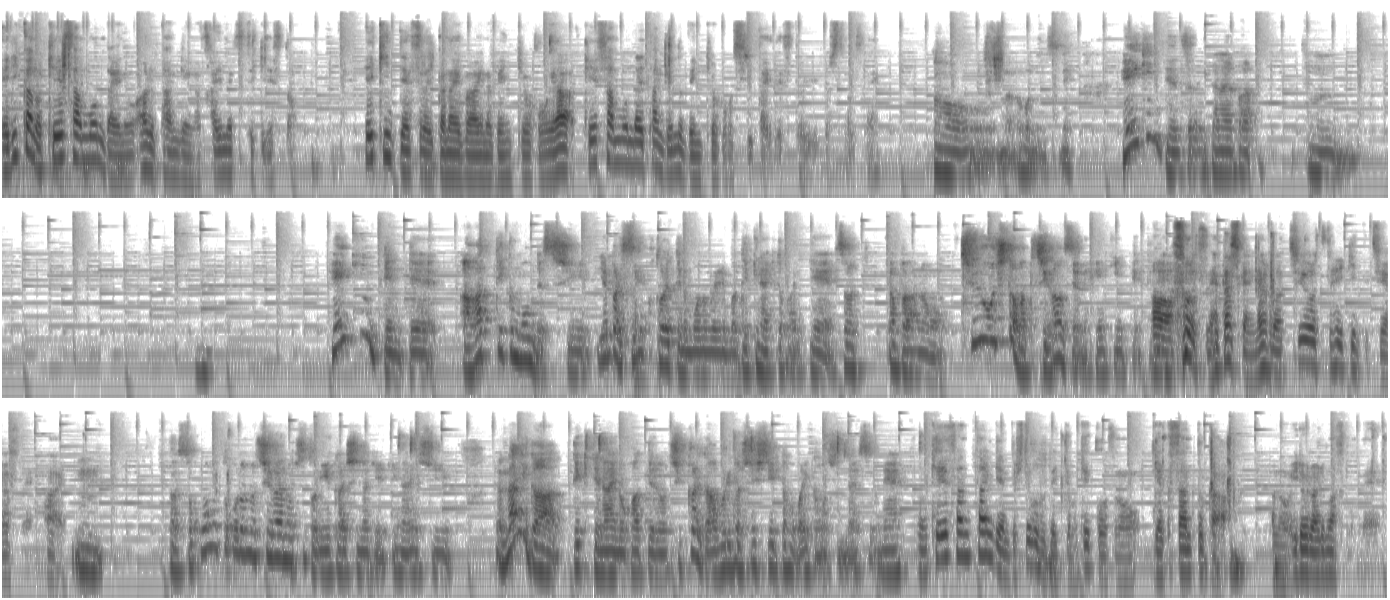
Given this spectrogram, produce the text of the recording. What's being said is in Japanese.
え理科の計算問題のある単元が壊滅的ですと。平均点すらいかない場合の勉強法や、計算問題単元の勉強法を知りたいですというご質問ですね。ああ、なるほどですね。平均点すらいかない場合、うん。平均点って上がっていくもんですし、やっぱりすごく取れてるものもいればできない人がいて、そのやっぱあの中央値とはまた違うんですよね、平均点って、ね。ああ、そうですね。確かになるほど。中央値と平均って違いますね。はい。うん、そこのところの違いもちょっと理解しなきゃいけないし、何ができてないのかっていうのをしっかりとあぶり出ししていった方がいいかもしれないですよね。計算単元と一言で言っても結構その逆算とか、あの、いろいろありますもんね。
